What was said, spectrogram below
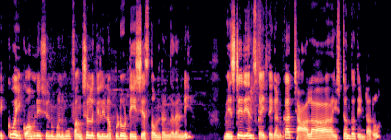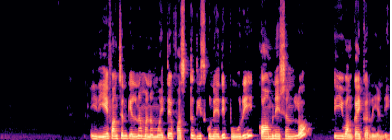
ఎక్కువ ఈ కాంబినేషన్ మనము ఫంక్షన్లకు వెళ్ళినప్పుడు టేస్ట్ చేస్తూ ఉంటాం కదండీ వెజిటేరియన్స్కి అయితే కనుక చాలా ఇష్టంతో తింటారు. ఇది ఏ ఫంక్షన్కి వెళ్ళినా మనం అయితే ఫస్ట్ తీసుకునేది పూరి కాంబినేషన్‌లో ఈ వంకాయ కర్రీ అండి.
